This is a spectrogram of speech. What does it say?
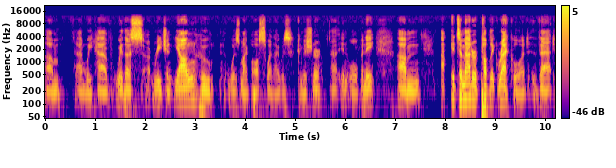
um, and we have with us uh, Regent Young, who was my boss when I was commissioner uh, in Albany. Um, uh, it's a matter of public record that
